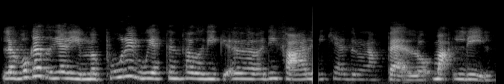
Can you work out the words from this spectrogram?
L'avvocato di Alim pure lui ha tentato di, uh, di fare, di chiedere un appello, ma lì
